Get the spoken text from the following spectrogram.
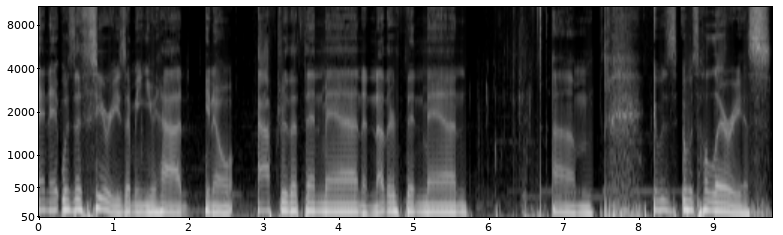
and it was a series. I mean you had you know after the thin man another thin man um it was it was hilarious.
